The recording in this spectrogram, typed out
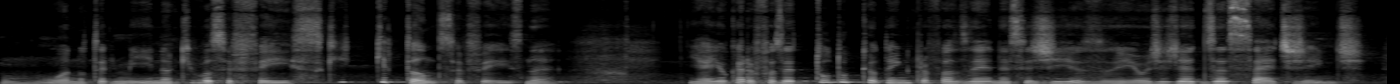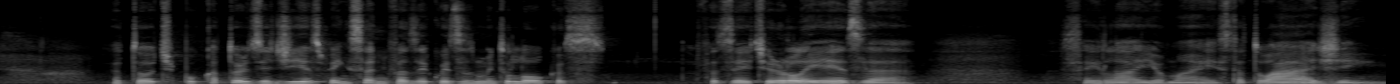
O ano termina, o que você fez? Que, que tanto você fez, né? E aí eu quero fazer tudo o que eu tenho para fazer nesses dias. E hoje é dia 17, gente. Eu tô tipo 14 dias pensando em fazer coisas muito loucas. Fazer tirolesa, sei lá, eu mais, tatuagem,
